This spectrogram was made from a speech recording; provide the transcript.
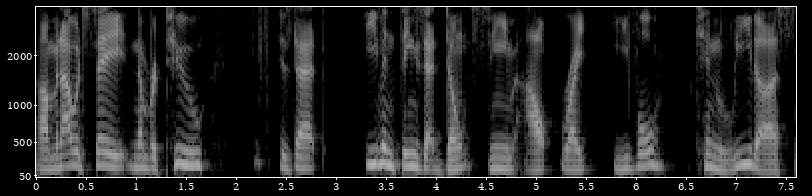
Um, and I would say number two is that even things that don't seem outright evil can lead us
